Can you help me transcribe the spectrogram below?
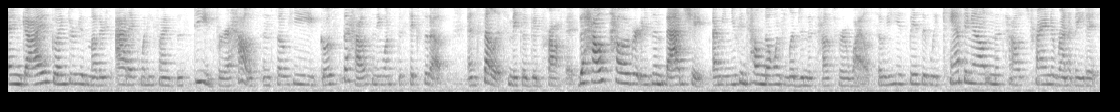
and Guy is going through his mother's attic when he finds this deed for a house. And so he goes to the house and he wants to fix it up and sell it to make a good profit. The house, however, is in bad shape. I mean, you can tell no one's lived in this house for a while. So he's basically camping out in this house, trying to renovate it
